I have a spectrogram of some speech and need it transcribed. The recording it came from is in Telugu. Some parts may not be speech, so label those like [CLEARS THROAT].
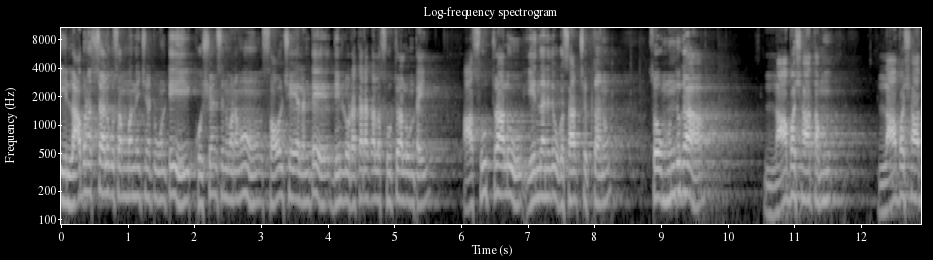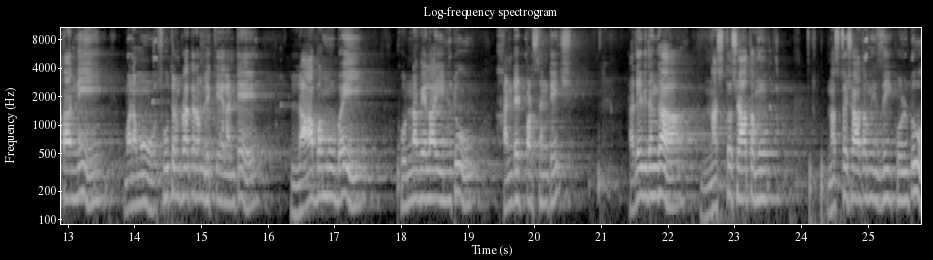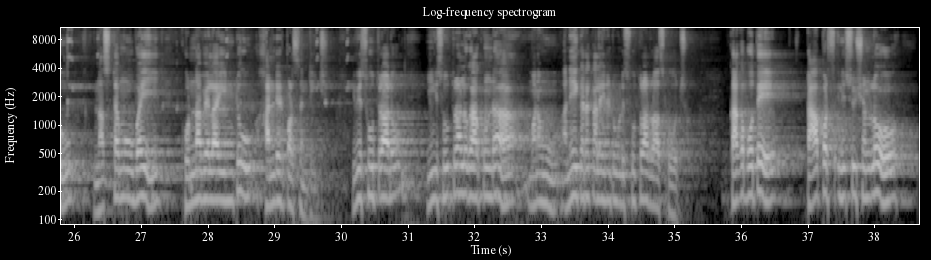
ఈ లాభ నష్టాలకు సంబంధించినటువంటి క్వశ్చన్స్ని మనము సాల్వ్ చేయాలంటే దీంట్లో రకరకాల సూత్రాలు ఉంటాయి. ఆ సూత్రాలు ఏందనేది ఒకసారి చెప్తాను. సో ముందుగా లాభశాతము. లాభశాతాన్ని మనము సూత్రం ప్రకారం లెక్కేయాలంటే లాభము బై కొన్న వేళ ఇంటూ హండ్రెడ్ పర్సంటేజ్. అదేవిధంగా నష్టశాతము. నష్టశాతం ఈజ్ ఈక్వల్ టు నష్టము బై కొన్న వెల ఇంటూ హండ్రెడ్ పర్సంటేజ్. ఇవి సూత్రాలు. ఈ సూత్రాలు కాకుండా మనము అనేక రకాలైనటువంటి సూత్రాలు రాసుకోవచ్చు. కాకపోతే టాపర్స్ ఇన్స్టిట్యూషన్లో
